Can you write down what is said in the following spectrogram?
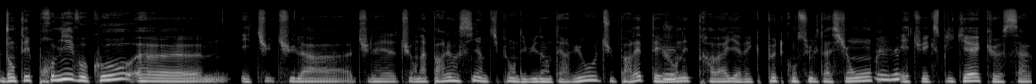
dans tes premiers vocaux, et tu tu l'as tu l'as tu en as parlé aussi un petit peu en début d'interview, tu parlais de tes mmh. journées de travail avec peu de consultations et tu expliquais que ça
